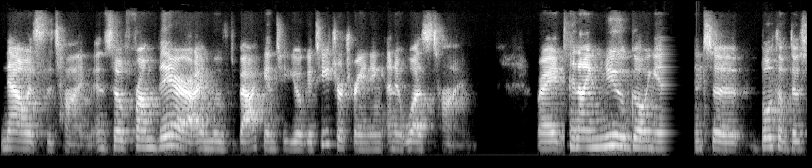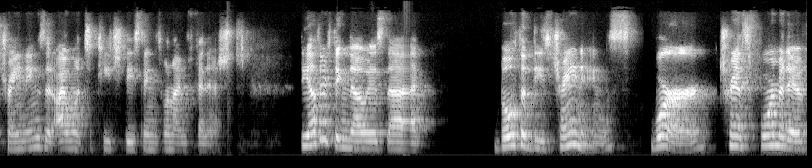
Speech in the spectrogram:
Now it's the time. And so from there, I moved back into yoga teacher training and it was time. Right. And I knew going into both of those trainings that I want to teach these things when I'm finished. The other thing, though, is that both of these trainings were transformative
